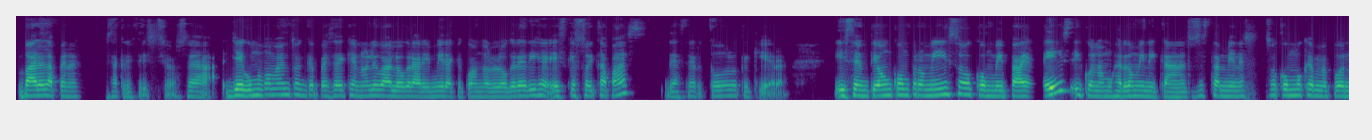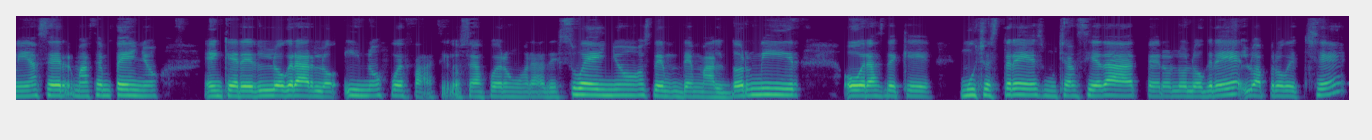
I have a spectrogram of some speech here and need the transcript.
vale la pena el sacrificio. O sea, llegó un momento en que pensé que no lo iba a lograr y mira que cuando lo logré dije, es que soy capaz de hacer todo lo que quiera. Y sentía un compromiso con mi país y con la mujer dominicana. Entonces también eso como que me ponía a hacer más empeño en querer lograrlo y no fue fácil. O sea, fueron horas de sueños, de, de mal dormir, horas de que mucho estrés, mucha ansiedad, pero lo logré, lo aproveché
